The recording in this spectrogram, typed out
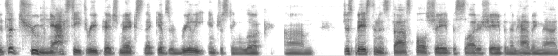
it's a true nasty three pitch mix that gives a really interesting look. Um, just based on his fastball shape, his slider shape, and then having that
